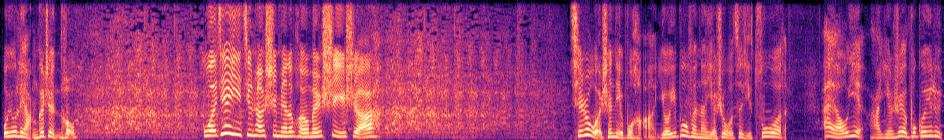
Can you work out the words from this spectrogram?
我有两个枕头。我建议经常失眠的朋友们试一试啊。其实我身体不好啊，有一部分呢也是我自己作的，爱熬夜啊，饮食也不规律。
